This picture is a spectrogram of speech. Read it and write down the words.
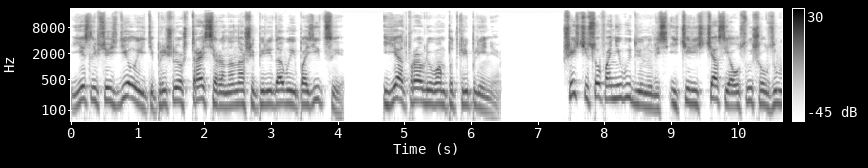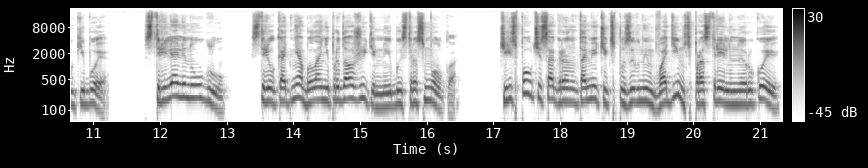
Если все сделаете, пришлешь трассера на наши передовые позиции, и я отправлю вам подкрепление. В шесть часов они выдвинулись, и через час я услышал звуки боя. Стреляли на углу. Стрелкотня была непродолжительной и быстро смолкла. Через полчаса гранатометчик с позывным «Вадим» с простреленной рукой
